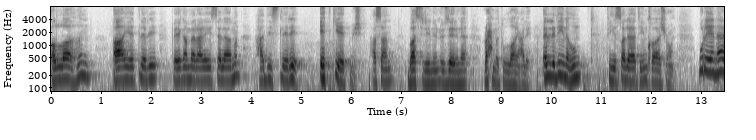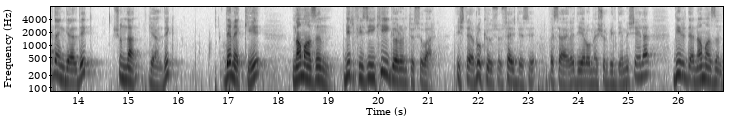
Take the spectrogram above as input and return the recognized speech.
Allah'ın ayetleri, Peygamber aleyhisselamın hadisleri etki etmiş. Hasan Basri'nin üzerine rahmetullahi aleyh. Ellezinehum fi salatihim haşiun. Buraya nereden geldik? Şundan geldik. Demek ki namazın bir fiziki görüntüsü var. İşte rükûsü, secdesi vesaire diğer o meşhur bildiğimiz şeyler. Bir de namazın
